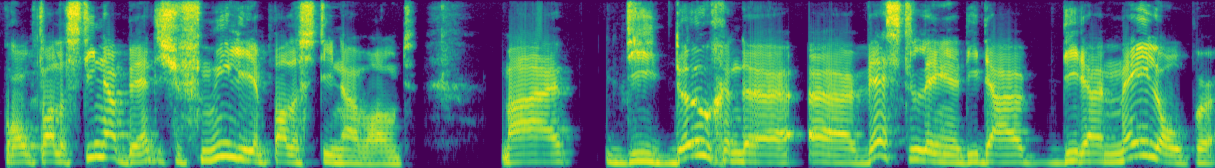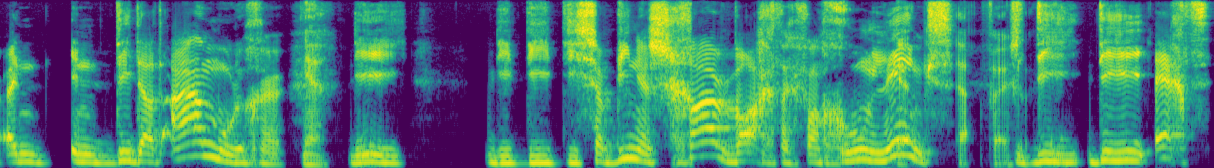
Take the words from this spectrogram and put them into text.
pro-Palestina bent... als je familie in Palestina woont. Maar die deugende eh, westelingen die daar, die daar meelopen en in, die dat aanmoedigen, Ja. die, die, die, die Sabine Scharwachter van GroenLinks, Ja, die, die echt,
